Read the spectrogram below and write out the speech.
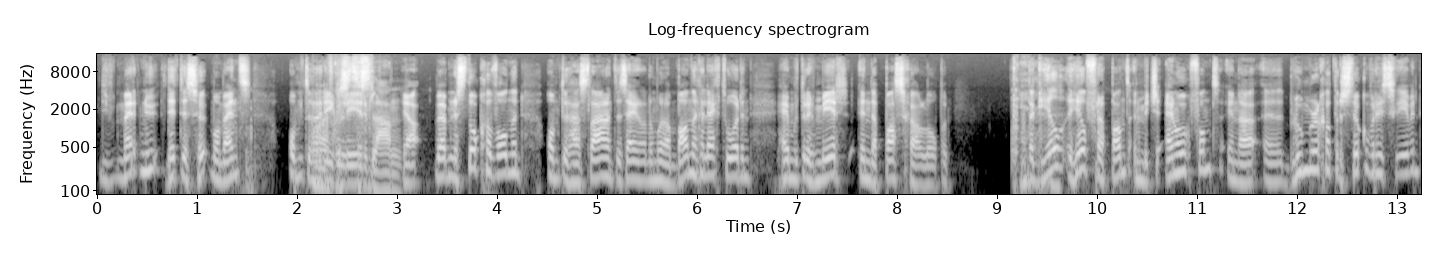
die merkt nu, dit is het moment om te gaan te reguleren. Ja, we hebben een stok gevonden om te gaan slaan en te zeggen dat er moet aan banden gelegd worden. Hij moet terug meer in de pas gaan lopen. Wat ik heel, heel frappant en een beetje eng ook vond, in dat, eh, Bloomberg had er een stuk over geschreven,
